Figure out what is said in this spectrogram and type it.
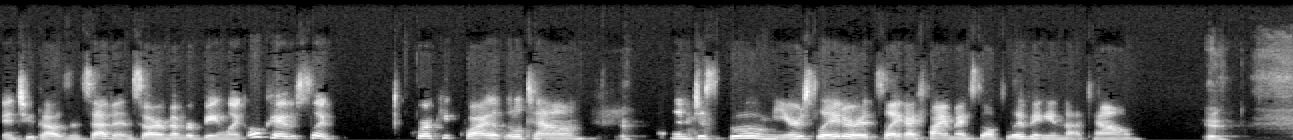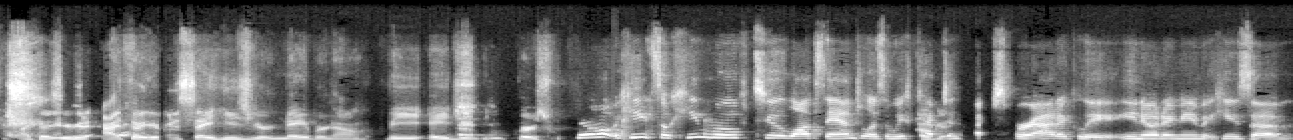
in 2007. So I remember being like, okay, this is like quirky, quiet little town. And just boom, years later, it's like I find myself living in that town. Yeah. I thought you were gonna, I thought you were gonna say he's your neighbor now. The agent you first No, he so he moved to Los Angeles and we've kept okay. in touch sporadically, you know what I mean? But he's um,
